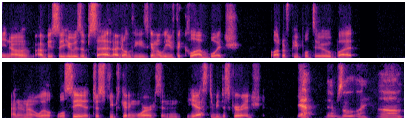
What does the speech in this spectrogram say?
you know, obviously he was upset. I don't think he's going to leave the club, which a lot of people do, but I don't know. We'll we'll see. It just keeps getting worse, and he has to be discouraged. Yeah, absolutely. Um,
